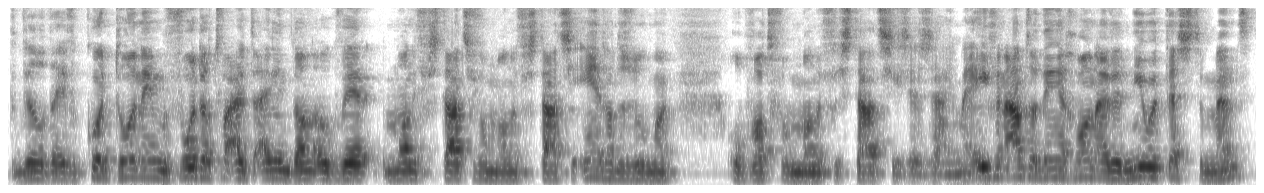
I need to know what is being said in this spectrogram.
wil het even kort doornemen voordat we uiteindelijk dan ook weer manifestatie voor manifestatie in gaan zoomen op wat voor manifestaties er zijn. Maar even een aantal dingen gewoon uit het Nieuwe Testament.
